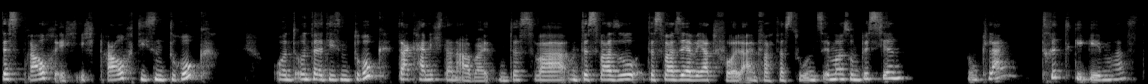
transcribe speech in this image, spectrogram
das brauche ich. Ich brauche diesen Druck und unter diesem Druck, da kann ich dann arbeiten. Das war, und das war so, das war sehr wertvoll, einfach, dass du uns immer so ein bisschen, so einen kleinen Tritt gegeben hast.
